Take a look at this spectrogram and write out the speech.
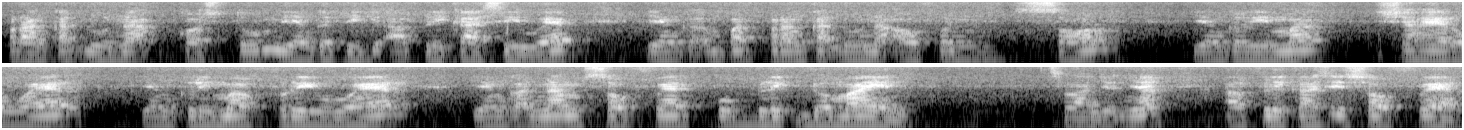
perangkat lunak kostum, yang ketiga aplikasi web, yang keempat perangkat lunak open source, yang kelima shareware, yang kelima freeware, yang keenam software public domain. Selanjutnya aplikasi software.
